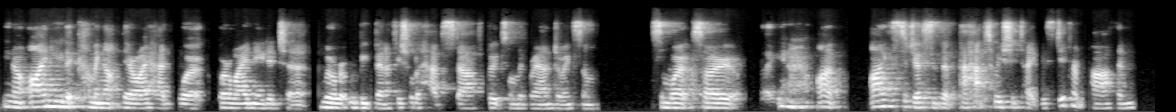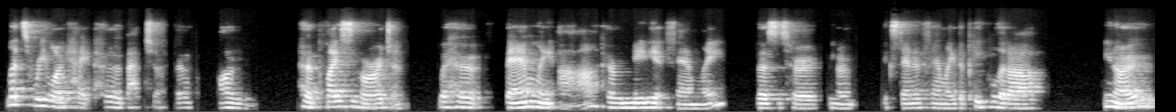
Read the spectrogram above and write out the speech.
you know, I knew that coming up there, I had work where I needed to, where it would be beneficial to have staff boots on the ground doing some, some work. So, you know, I, I suggested that perhaps we should take this different path and let's relocate her back to her home, her place of origin, where her family are, her immediate family versus her, you know, extended family, the people that are, you know,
